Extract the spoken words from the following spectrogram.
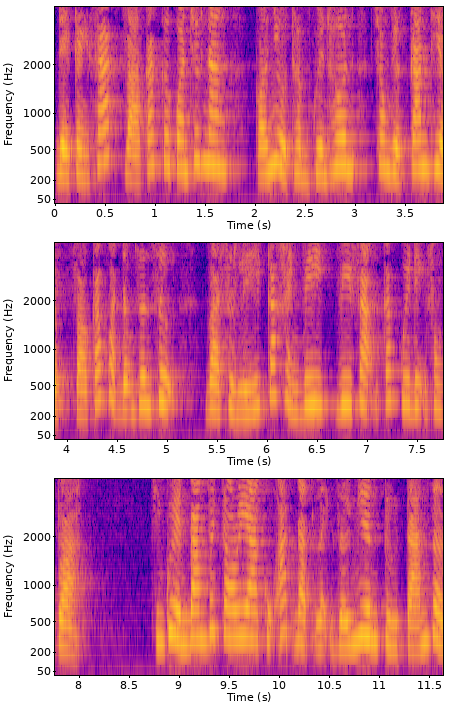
để cảnh sát và các cơ quan chức năng có nhiều thẩm quyền hơn trong việc can thiệp vào các hoạt động dân sự và xử lý các hành vi vi phạm các quy định phong tỏa. Chính quyền bang Victoria cũng áp đặt lệnh giới nghiêm từ 8 giờ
